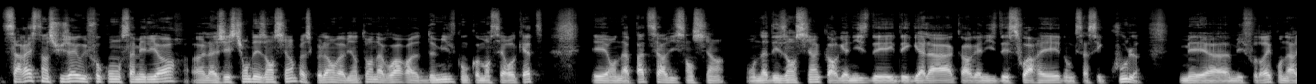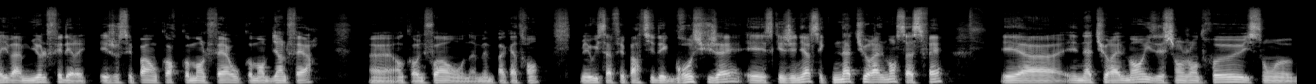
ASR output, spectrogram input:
Ça reste un sujet où il faut qu'on s'améliore, euh, la gestion des anciens, parce que là, on va bientôt en avoir euh, 2000 qui ont commencé Rocket et on n'a pas de service ancien. On a des anciens qui organisent des, des galas, qui organisent des soirées, donc ça c'est cool. Mais euh, mais il faudrait qu'on arrive à mieux le fédérer. Et je sais pas encore comment le faire ou comment bien le faire. Euh, encore une fois, on n'a même pas quatre ans. Mais oui, ça fait partie des gros sujets. Et ce qui est génial, c'est que naturellement, ça se fait. Et, euh, et naturellement, ils échangent entre eux. Ils sont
